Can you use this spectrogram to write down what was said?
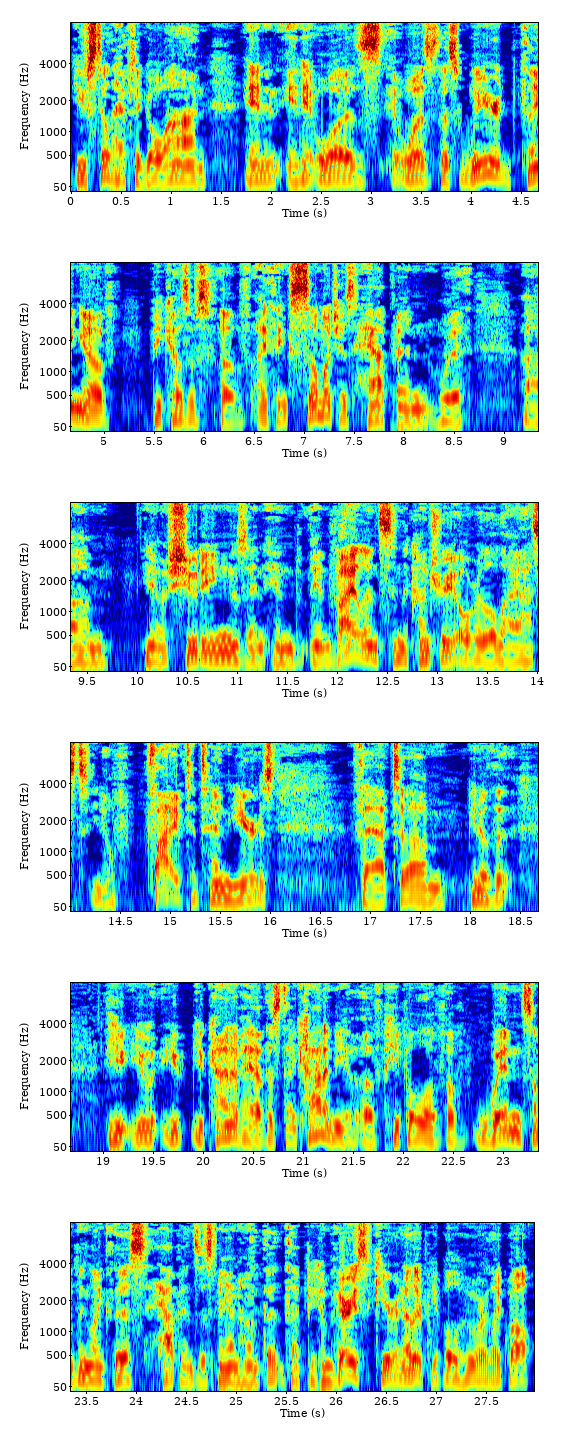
You still have to go on, and and it was it was this weird thing of because of of I think so much has happened with. Um, you know, shootings and, and, and violence in the country over the last, you know, five to ten years that, um, you know, the, you, you, you, you kind of have this dichotomy of, of people of, of when something like this happens, this manhunt that, that become very secure and other people who are like, well,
